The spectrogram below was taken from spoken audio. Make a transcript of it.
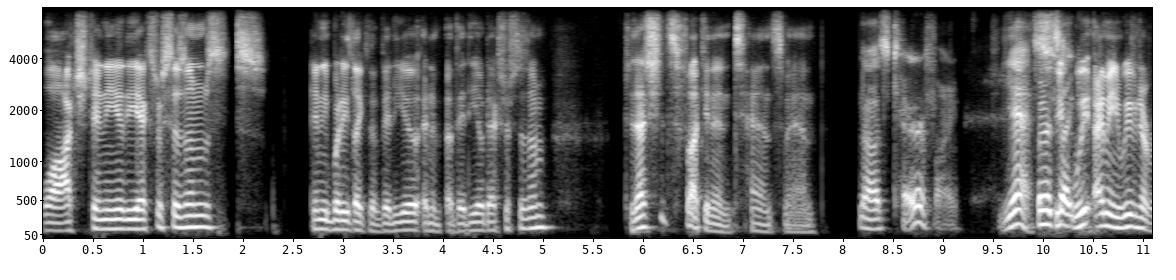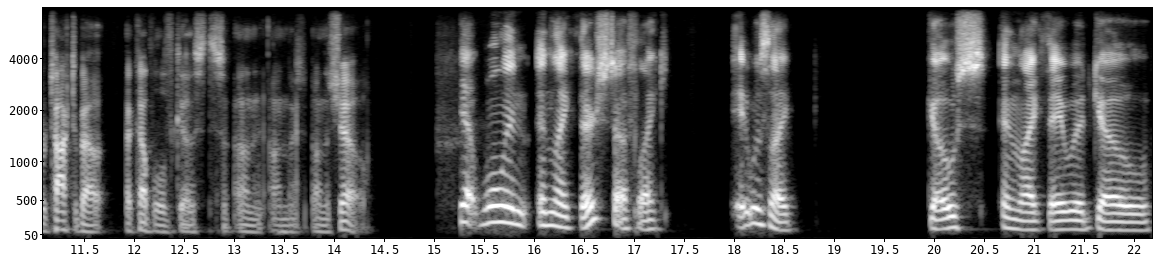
watched any of the exorcisms, anybody like the video and a videoed exorcism, dude, that shit's fucking intense, man. No, it's terrifying. Yes, But it's like- we. I mean, we've never talked about a couple of ghosts on on the on the show. Yeah, well, and and like their stuff, like it was like ghosts, and like they would go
